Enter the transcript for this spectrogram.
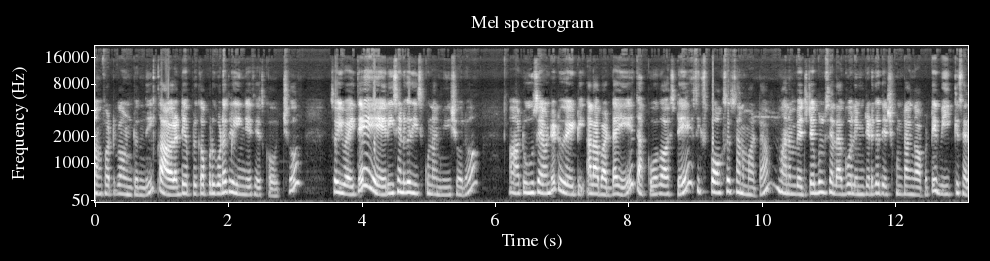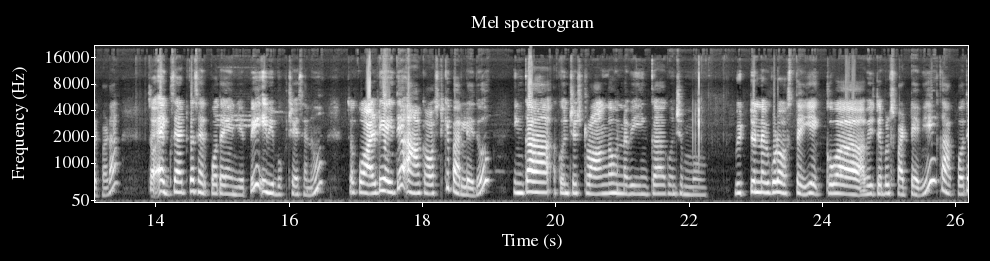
కంఫర్ట్గా ఉంటుంది. కావాలంటే ఎప్పటికప్పుడు కూడా క్లీన్ చేసేసుకోవచ్చు. సో ఇవైతే రీసెంట్గా తీసుకున్నాను మీషోలో. టూ సెవెంటీ టూ ఎయిటీ అలా పడ్డాయి. తక్కువ కాస్టే సిక్స్ బాక్సెస్ అనమాట మనం వెజిటేబుల్స్ ఎలాగో లిమిటెడ్గా తెచ్చుకుంటాం కాబట్టి వీక్కి సరిపడా. సో ఎగ్జాక్ట్గా సరిపోతాయి అని చెప్పి ఇవి బుక్ చేశాను. సో క్వాలిటీ అయితే ఆ కాస్ట్కి పర్లేదు. ఇంకా కొంచెం స్ట్రాంగ్గా ఉన్నవి ఇంకా కొంచెం విత్తున్నవి కూడా వస్తాయి. ఎక్కువ వెజిటేబుల్స్ పట్టేవి. కాకపోతే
